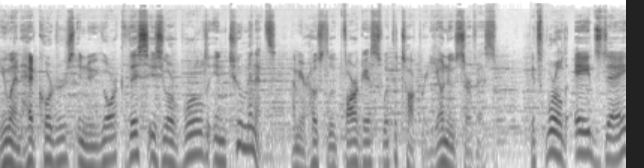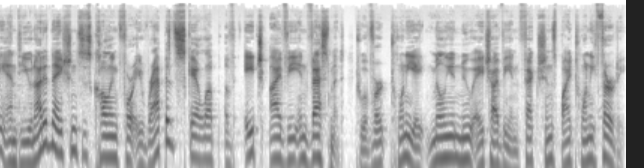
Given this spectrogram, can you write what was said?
UN headquarters in New York, this is your World in Two Minutes. I'm your host, Luke Vargas, with the Talk Radio News Service. It's World AIDS Day, and the United Nations is calling for a rapid scale up of HIV investment to avert 28 million new HIV infections by 2030.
